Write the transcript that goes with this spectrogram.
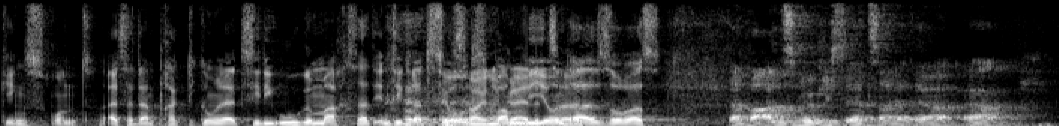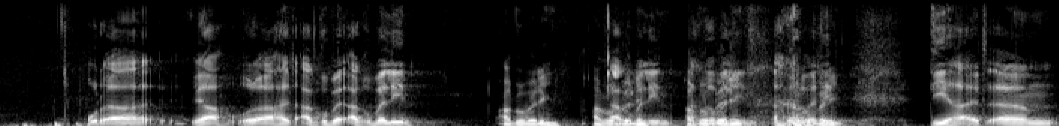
ging es rund. Als er dann Praktikum in der CDU gemacht hat, Integrationsbambi und all sowas. da war alles möglich zu der Zeit, ja. ja. Oder, ja, oder halt Agro, Agro Berlin. Agro Berlin. Agro Agro Berlin. Agro Berlin. Agro Berlin. Die halt. Ähm,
